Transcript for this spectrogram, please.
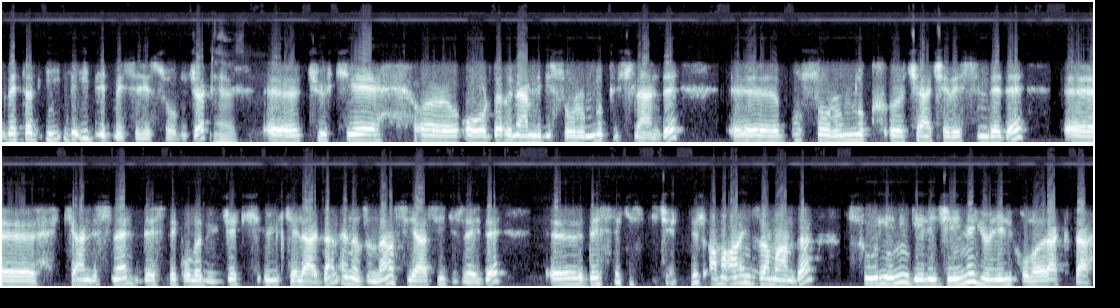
ve tabii ve İdlib meselesi olacak. Evet. E, Türkiye e, orada önemli bir sorumluluk üstlendi. E, bu sorumluluk e, çerçevesinde de e, kendisine destek olabilecek ülkelerden en azından siyasi düzeyde e, destek isteyecektir. Ama aynı zamanda Suriye'nin geleceğine yönelik olarak da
